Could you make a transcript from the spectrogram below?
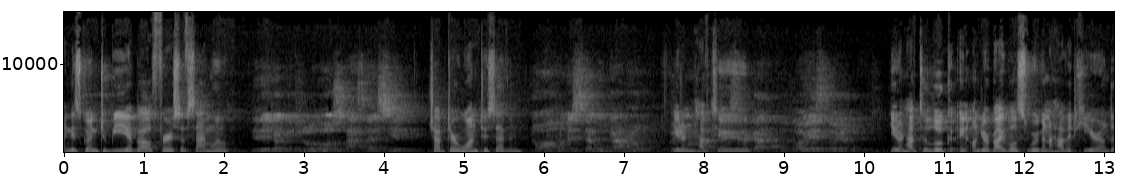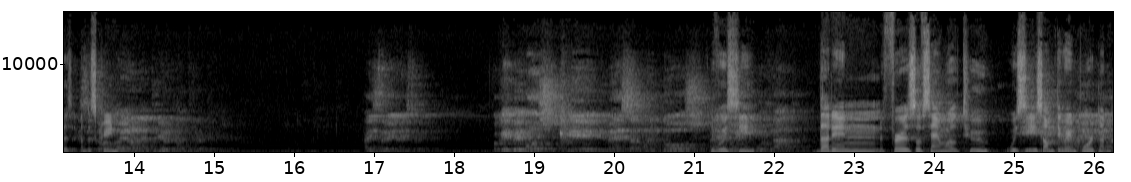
And it's going to be about First of Samuel, desde capítulo 2 hasta el 7. chapter one to seven. No, no necesitan buscarlo. Lo You don't have to-. You don't have to look in, on your Bibles. We're gonna have it here on the on the screen. Todavía no, el anterior, el anterior. Ahí está bien, ahí está bien. Ok, vemos que en 1 Samuel 2 If we see that in First of Samuel two, we see something very important.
